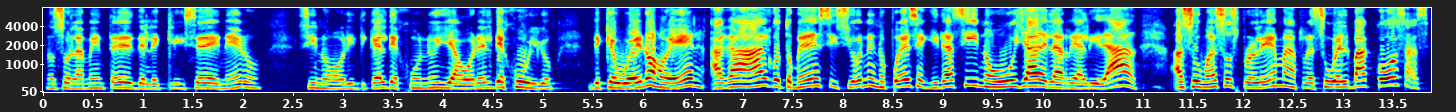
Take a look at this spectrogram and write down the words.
no solamente desde el eclipse de enero, sino ahorita el de junio y ahora el de julio, de que bueno, a ver, haga algo, tome decisiones, no puede seguir así, no huya de la realidad, asuma sus problemas, resuelva cosas.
